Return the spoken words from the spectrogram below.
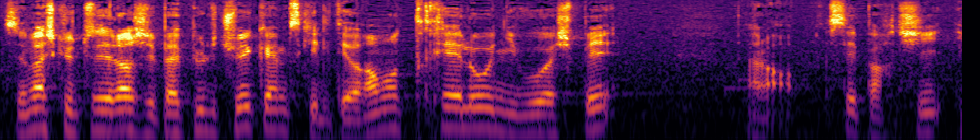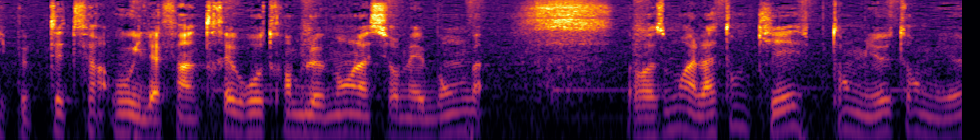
C'est dommage que tout à l'heure, j'ai pas pu le tuer quand même, parce qu'il était vraiment très low au niveau HP. Alors, c'est parti. Il peut peut-être faire... Oh, il a fait un très gros tremblement là sur mes bombes. Heureusement, elle a tanké. Tant mieux, tant mieux.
